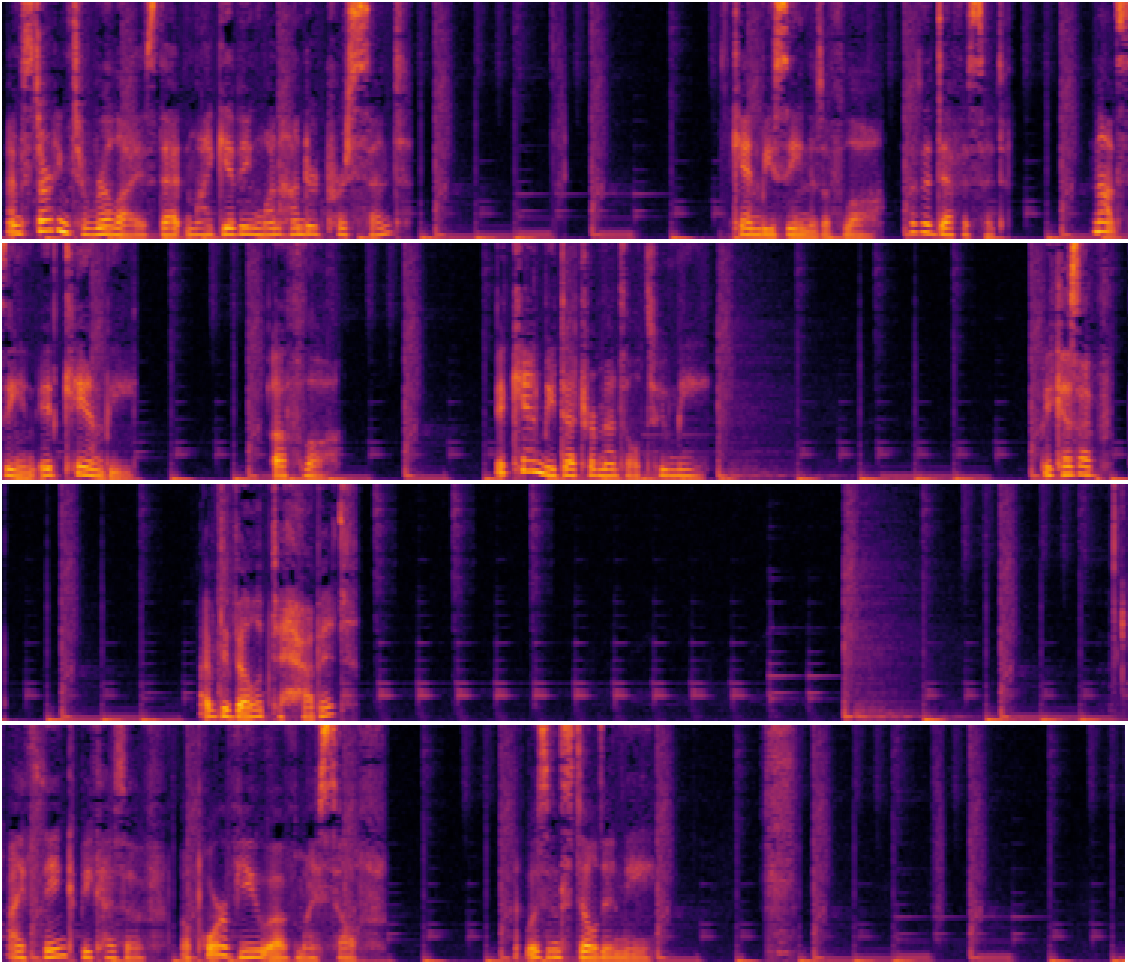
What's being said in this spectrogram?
I'm starting to realize that my giving 100% can be seen as a flaw, as a deficit. Not seen, it can be a flaw. It can be detrimental to me. Because I've I've developed a habit I think because of a poor view of myself that was instilled in me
